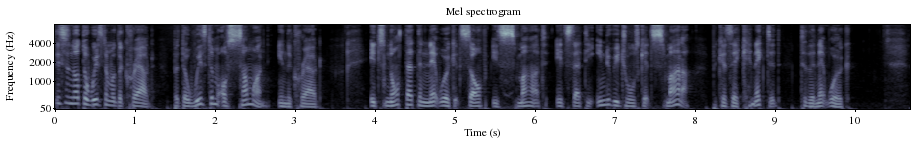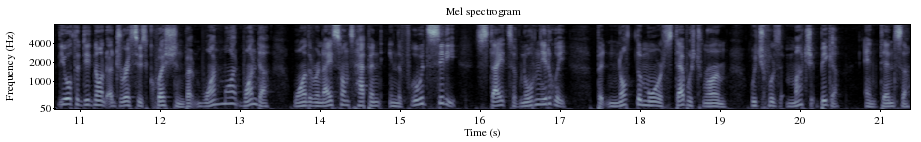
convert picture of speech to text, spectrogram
This is not the wisdom of the crowd, but the wisdom of someone in the crowd. It's not that the network itself is smart, it's that the individuals get smarter because they're connected to the network. The author did not address this question, but one might wonder why the Renaissance happened in the fluid city states of northern Italy, but not the more established Rome, which was much bigger and denser.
